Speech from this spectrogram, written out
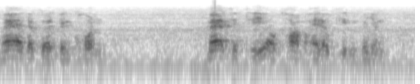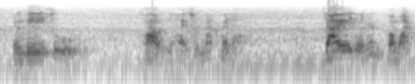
แม้จะเกิดเป็นคน แม้เศรษฐีเอาข้าวมาให้เรากินก็ยังยังดีสู้ข้าวที่ให้สุนัขไม่ได้ ใจตัวนั้นประวัติ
